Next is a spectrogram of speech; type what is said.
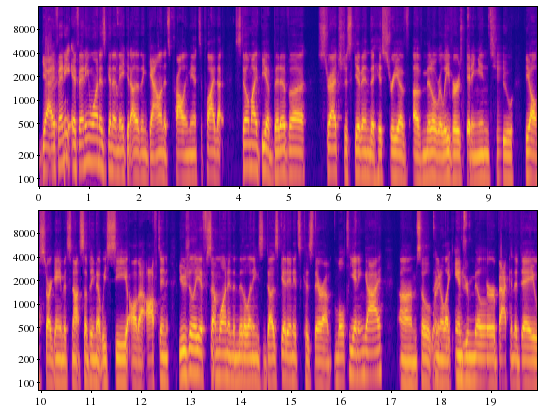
yeah, if any if anyone is going to make it other than Gallen, it's probably Mantiply. That still might be a bit of a stretch, just given the history of of middle relievers getting into the All Star game. It's not something that we see all that often. Usually, if someone in the middle innings does get in, it's because they're a multi inning guy. Um, so Right. you know, like Andrew Miller back in the day uh,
